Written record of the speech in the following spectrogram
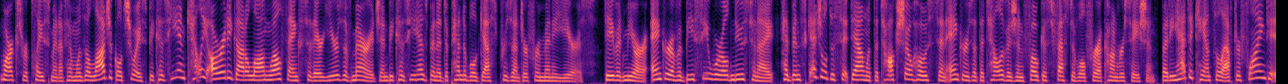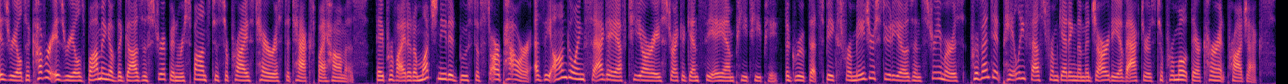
Mark's replacement of him was a logical choice because he and Kelly already got along well thanks to their years of marriage and because he has been a dependable guest presenter for many years. David Muir, anchor of ABC World News Tonight, had been scheduled to sit down with the talk show hosts and anchors at the television focused festival for a conversation, but he had to cancel after flying to Israel to cover Israel's bombing of the Gaza Strip in response to surprise terrorist attacks by Hamas. They provided a much needed boost of star power as the ongoing SAG AFTRA strike against the AMPTP, the group that speaks for major studios and streamers, prevented Paley Fest from getting the majority of actors to promote their current projects.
